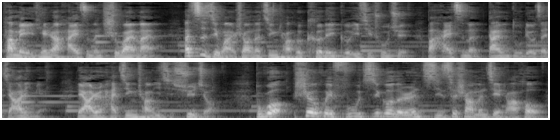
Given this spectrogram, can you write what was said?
他每天让孩子们吃外卖，他自己晚上呢经常和克雷格一起出去，把孩子们单独留在家里面。俩人还经常一起酗酒。不过，社会服务机构的人几次上门检查后，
